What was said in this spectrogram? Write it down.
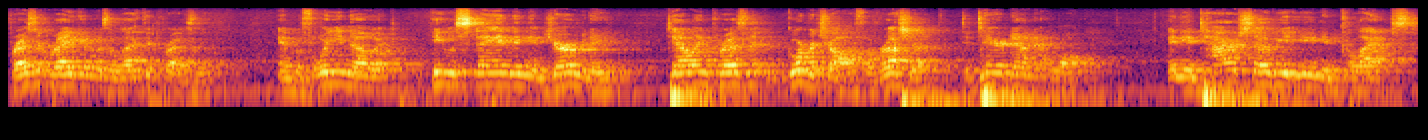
President Reagan was elected president, and before you know it, he was standing in Germany telling President Gorbachev of Russia to tear down that wall. And the entire Soviet Union collapsed.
